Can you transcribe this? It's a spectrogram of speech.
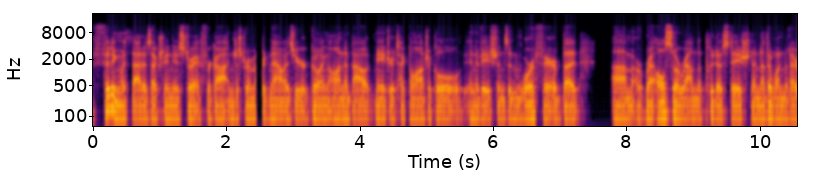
fitting with that is actually a news story I forgot and just remembered now as you're going on about major technological innovations in warfare. But um, also around the Pluto station, another one that I,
